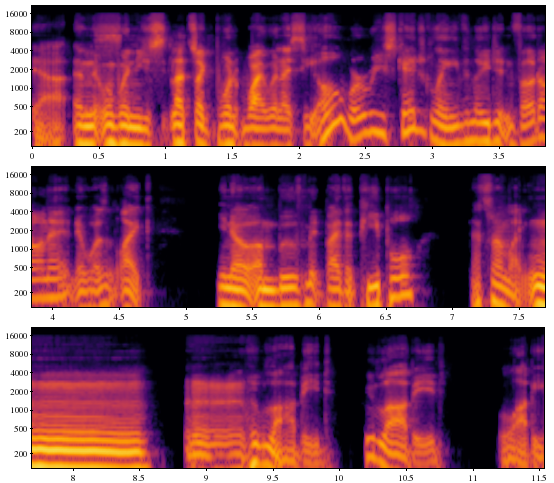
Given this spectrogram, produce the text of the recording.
yeah, and when you see, that's like when, why when I see oh we're rescheduling even though you didn't vote on it, and it wasn't like you know a movement by the people. That's when I'm like, mm, mm, who lobbied? Who lobbied? Lobby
